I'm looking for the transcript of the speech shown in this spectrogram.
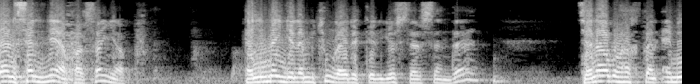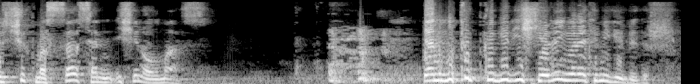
Yani sen ne yaparsan yap. Elinden gelen bütün gayretleri göstersen de Cenab-ı Hak'tan emir çıkmazsa senin işin olmaz. Yani bu tıpkı bir iş yerinin yönetimi gibidir.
